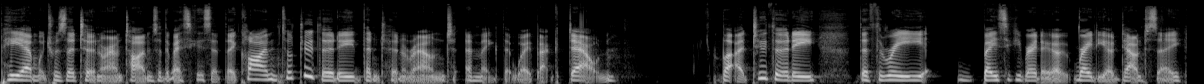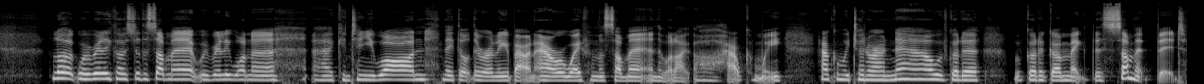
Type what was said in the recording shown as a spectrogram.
p.m., which was their turnaround time. So they basically said they climb till 2:30, then turn around and make their way back down. But at 2:30, the three basically radio radioed down to say, look, we're really close to the summit. We really want to uh, continue on. They thought they were only about an hour away from the summit, and they were like, oh, how can we, how can we turn around now? We've got to, we've got to go and make this summit bid.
